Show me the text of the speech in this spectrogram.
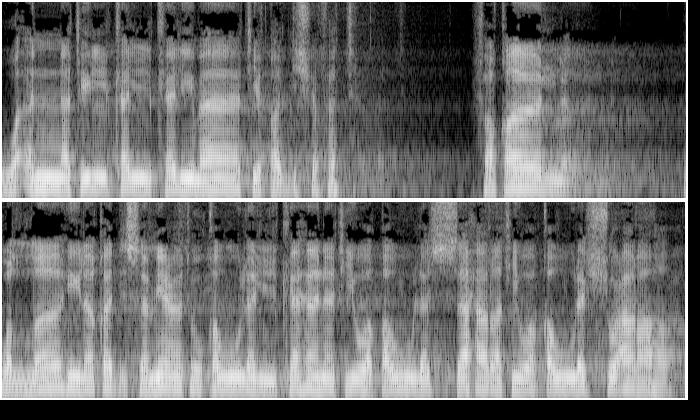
وأن تلك الكلمات قد شفته فقال والله لقد سمعت قول الكهنة وقول السحرة وقول الشعراء.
